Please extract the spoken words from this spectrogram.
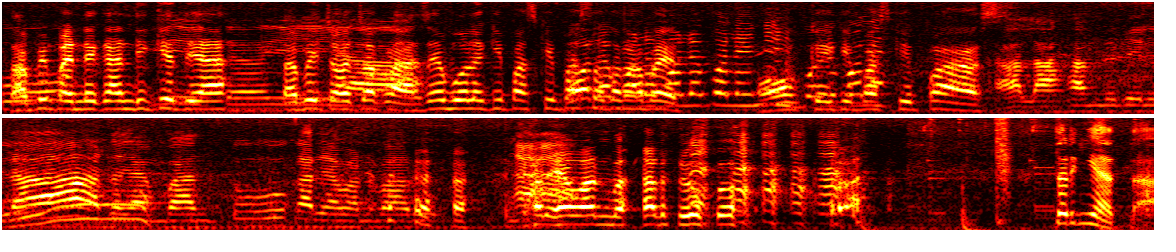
Tapi pendekan dikit ya. Gitu, Tapi iya. cocok lah. Saya boleh kipas-kipas Boleh, atau boleh, ngapain? boleh, boleh, ini, Oke, boleh, kipas-kipas. Alhamdulillah ada yang bantu karyawan baru. Nah, Karyawan baru. Ternyata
